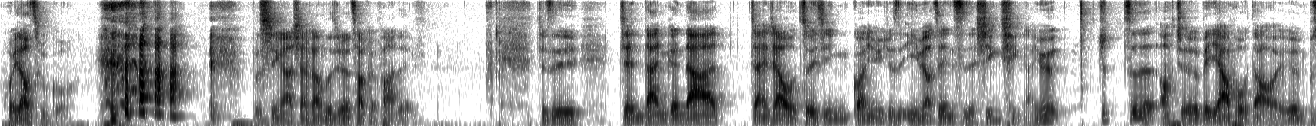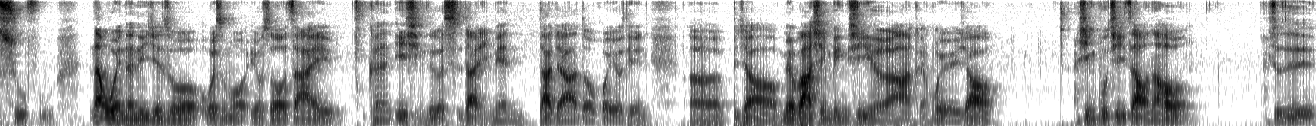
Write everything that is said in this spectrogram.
回到祖国，不行啊，想想都觉得超可怕的。就是简单跟大家讲一下我最近关于就是疫苗这件事的心情啊，因为就真的哦觉得被压迫到，有点不舒服。那我也能理解说为什么有时候在可能疫情这个时代里面，大家都会有点呃比较没有办法心平气和啊，可能会比较心浮气躁，然后就是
